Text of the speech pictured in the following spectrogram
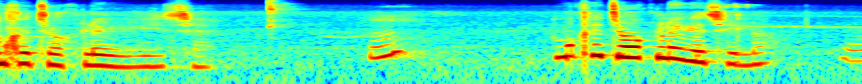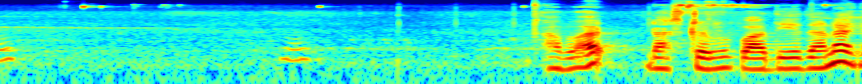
মুখে চক লেগে গিয়েছে। মুখে চক লেগেছিল। আবার ডাস্টারে পা দিয়ে দাঁড়ায়।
